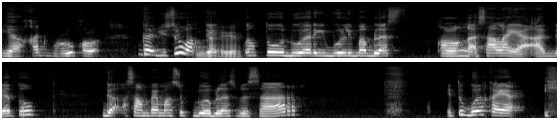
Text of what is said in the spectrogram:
ya kan dulu kalau nggak justru waktu Nggak, ya. waktu 2015 kalau nggak salah ya Aga tuh nggak sampai masuk 12 besar itu gue kayak ih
